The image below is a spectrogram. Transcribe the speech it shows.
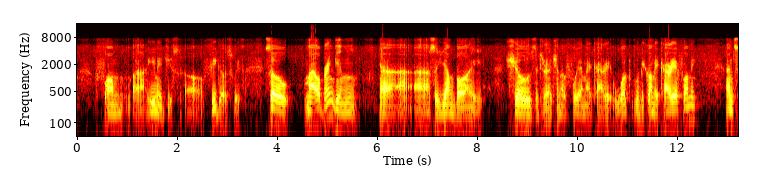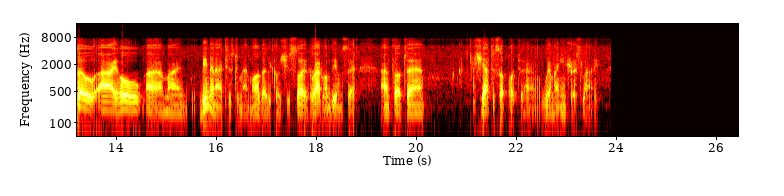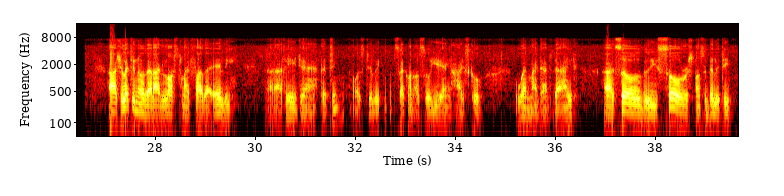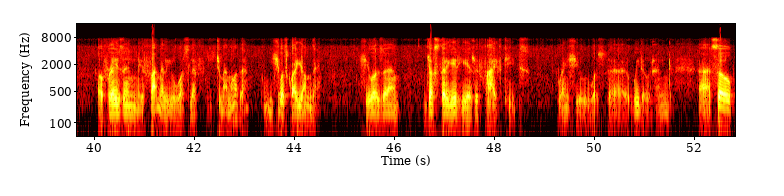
form uh, images or figures with. So my upbringing uh, as a young boy shows the direction of where my career, what will become a career for me. And so I owe uh, my being an artist to my mother because she saw it right from the onset and thought she had to support uh, where my interests lie. I should let you know that I lost my father early uh, at age uh, 13. I was still in second or so year in high school when my dad died. Uh, so the sole responsibility of raising a family was left to my mother. She was quite young then. She was um, just 38 years with five kids when she was uh, widowed. And uh, so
